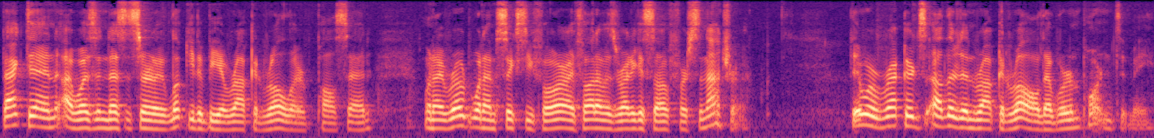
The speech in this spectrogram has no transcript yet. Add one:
Back then, I wasn't necessarily looking to be a rock and roller, Paul said. When I wrote When I'm 64, I thought I was writing a song for Sinatra. There were records other than rock and roll that were important to me.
